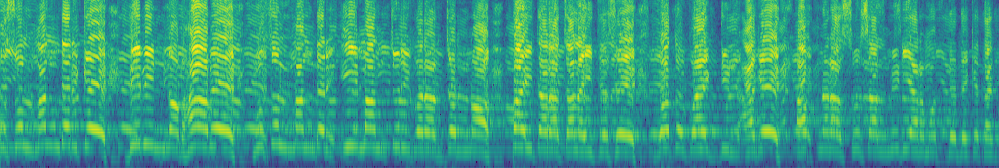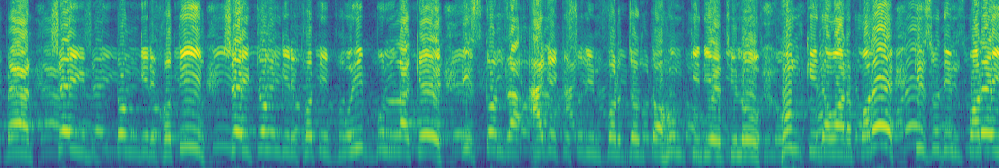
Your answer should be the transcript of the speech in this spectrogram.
মুসলমানদেরকে বিভিন্ন ভাবে মুসলমানদের ইমান চুরি করার জন্য পাইতারা চালাইতেছে। গত কয়েকদিন আগে আপনারা সোশ্যাল মিডিয়ার মধ্যে দেখে থাকবেন, সেই টঙ্গীর খতিব, সেই টঙ্গীর খতিব মুহিবুল্লাহকে ইসকনরা আগে কিছুদিন পর্যন্ত হুমকি দিয়েছিল। হুমকি দেওয়ার পরে কিছুদিন পরেই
